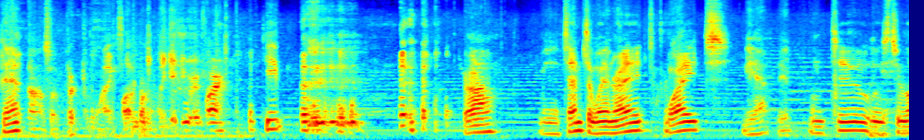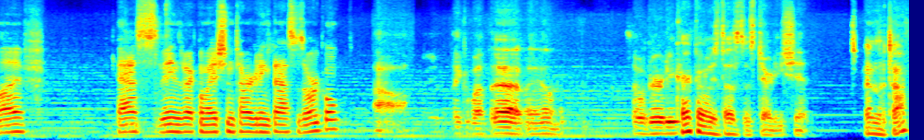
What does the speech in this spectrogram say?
That Also, took the life. I'm going to get you very far. Keep. Draw. I mean, attempt to win, right? White. Yeah. It, And two. Lose two life. Cast Sevinne's Reclamation targeting Thassa's Oracle. oh, Think about that, man. So dirty. Kirk always does this dirty shit. Spin the top.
